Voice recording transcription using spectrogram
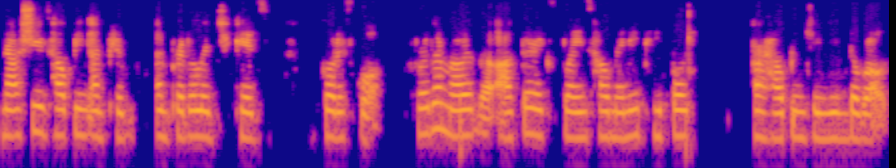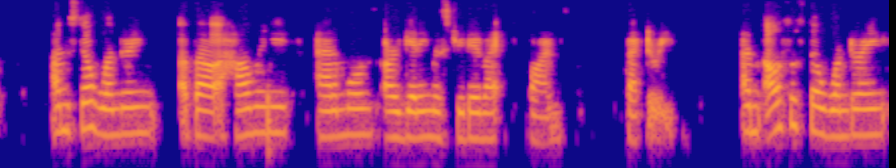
Now she is helping unpri- unprivileged kids go to school. Furthermore, the author explains how many people are helping changing the world. I'm still wondering about how many animals are getting mistreated by farms, factories. I'm also still wondering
